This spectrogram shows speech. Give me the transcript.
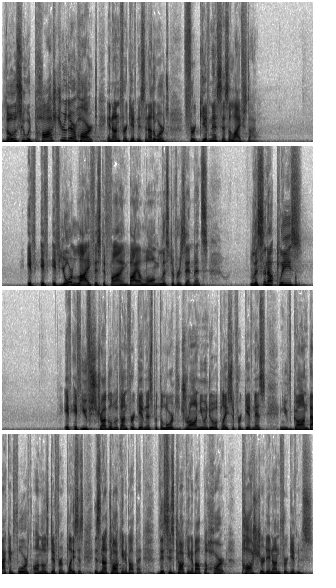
those who would posture their heart in unforgiveness. In other words, forgiveness as a lifestyle. If, if, if your life is defined by a long list of resentments, listen up, please. If, if you've struggled with unforgiveness, but the Lord's drawn you into a place of forgiveness and you've gone back and forth on those different places, this is not talking about that. This is talking about the heart postured in unforgiveness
